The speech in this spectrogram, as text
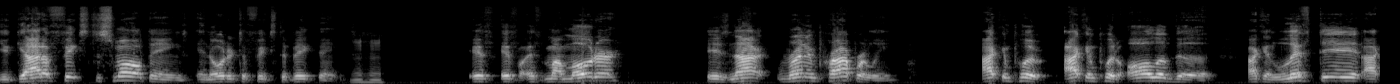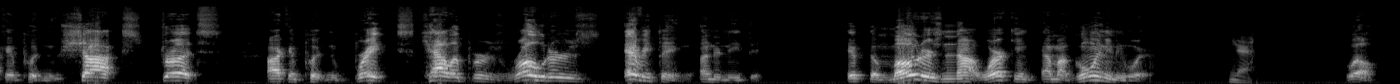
you gotta fix the small things in order to fix the big things. hmm If if if my motor is not running properly, I can put I can put all of the I can lift it, I can put new shocks, struts, I can put new brakes, calipers, rotors, everything underneath it. If the motor's not working, am I going anywhere? nah. Well,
